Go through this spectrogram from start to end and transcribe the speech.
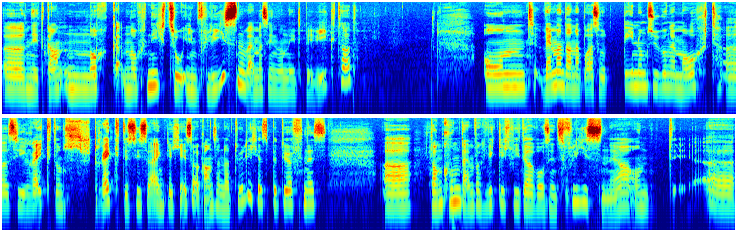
äh, nicht, ganz, noch, noch nicht so im Fließen, weil man sie noch nicht bewegt hat. Und wenn man dann ein paar so Dehnungsübungen macht, äh, sie reckt und streckt, das ist eigentlich eh so ein ganz natürliches Bedürfnis, äh, dann kommt einfach wirklich wieder was ins Fließen. Ja? Und äh,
